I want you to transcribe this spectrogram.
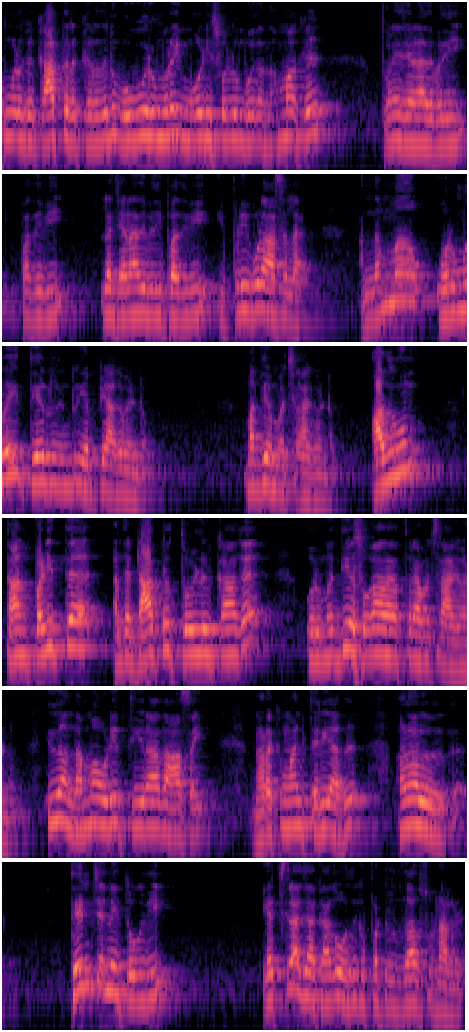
உங்களுக்கு காத்திருக்கிறதுன்னு ஒவ்வொரு முறை மோடி சொல்லும்போது அந்த அம்மாவுக்கு துணை ஜனாதிபதி பதவி இல்லை ஜனாதிபதி பதவி இப்படி கூட ஆசை இல்லை. அந்த அம்மா ஒரு முறை தேர்தல் நின்று எம்பி ஆக வேண்டும் மத்திய அமைச்சராக வேண்டும். அதுவும் தான் படித்த அந்த டாக்டர் தொழிலுக்காக ஒரு மத்திய சுகாதாரத்துறை அமைச்சராக வேண்டும். இது அந்த அம்மாவுடைய தீராத ஆசை. நடக்குமான்னு தெரியாது. ஆனால் தென் சென்னை தொகுதி எச் ராஜாக்காக ஒதுக்கப்பட்டிருந்ததாக சொன்னார்கள்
